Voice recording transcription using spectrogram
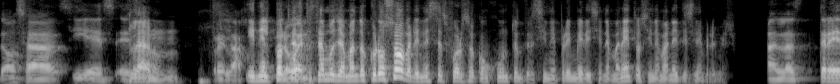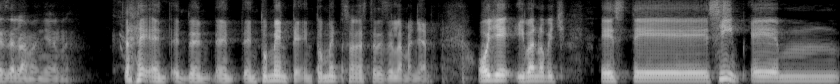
o sea, sí es, claro. un relajo. En el podcast que estamos llamando crossover, en este esfuerzo conjunto entre Cine Premier y Cinemanet, o Cinemanet y Cine Premier. A las 3 de la mañana. En, tu mente, en tu mente son las 3 de la mañana. Oye, Ivanovich, este, sí, em,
